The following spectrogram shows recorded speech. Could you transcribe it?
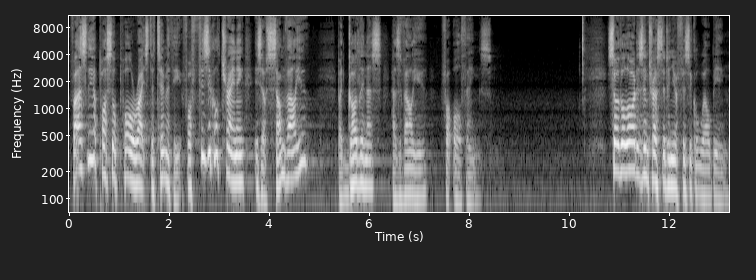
For as the apostle Paul writes to Timothy, for physical training is of some value, but godliness has value for all things. So the Lord is interested in your physical well-being.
